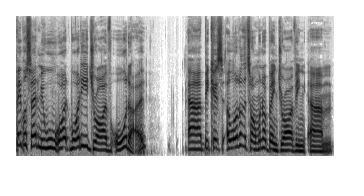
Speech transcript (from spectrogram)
people say to me, "Well, why, why do you drive auto?" Uh, because a lot of the time, when I've been driving um,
